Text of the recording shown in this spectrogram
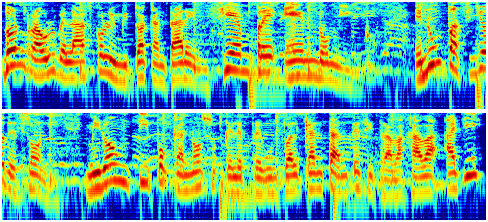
Don Raúl Velasco lo invitó a cantar en Siempre en Domingo. En un pasillo de Sony, miró a un tipo canoso que le preguntó al cantante si trabajaba allí.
